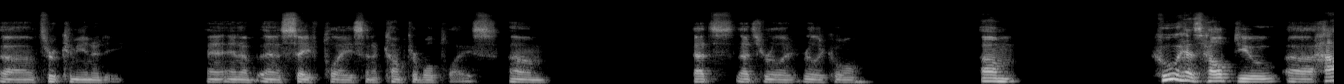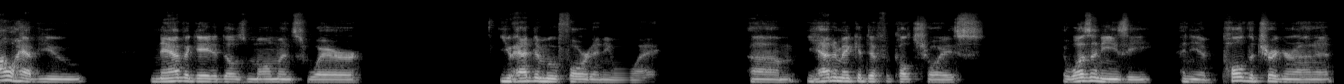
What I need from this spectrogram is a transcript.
uh, through community and, a, and, a, safe place and a comfortable place um, that's that's really really cool um, who has helped you uh, how have you navigated those moments where you had to move forward anyway. Um, you had to make a difficult choice. It wasn't easy, and you pulled the trigger on it,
